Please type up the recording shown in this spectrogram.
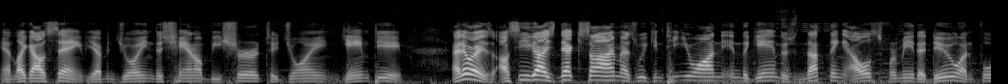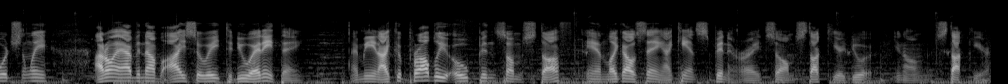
and like I was saying, if you haven't joined this channel, be sure to join Game Team. Anyways, I'll see you guys next time as we continue on in the game. There's nothing else for me to do, unfortunately. I don't have enough ISO 8 to do anything. I mean, I could probably open some stuff, and like I was saying, I can't spin it, right? So I'm stuck here, do it, you know, I'm stuck here,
